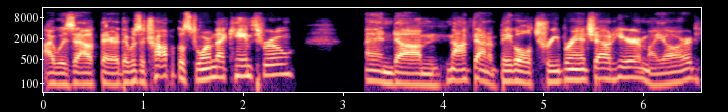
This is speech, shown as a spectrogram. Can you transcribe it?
I was out there. There was a tropical storm that came through and um, knocked down a big old tree branch out here in my yard.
